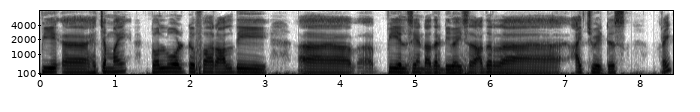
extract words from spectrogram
P, HMI uh, 12 volt for all the uh, PLC and other devices other actuators right?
